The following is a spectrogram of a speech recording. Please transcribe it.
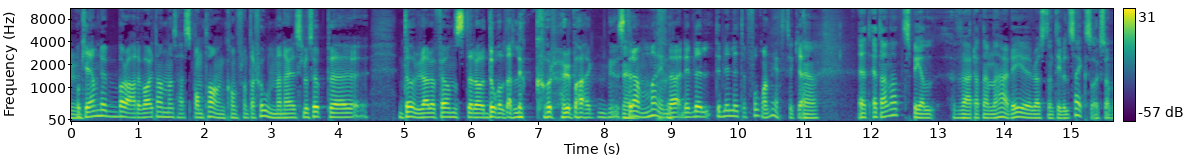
Mm. Okej om det bara hade varit en så här spontan konfrontation. Men när det slås upp eh, dörrar och fönster och dolda luckor och det bara strömmar in. Det, det, blir, det blir lite fånigt tycker jag. Ja. Ett, ett annat spel värt att nämna här, det är ju Resident Evil 6 också.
